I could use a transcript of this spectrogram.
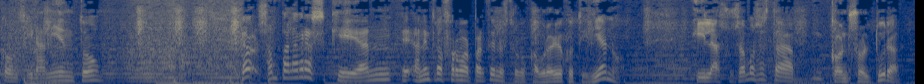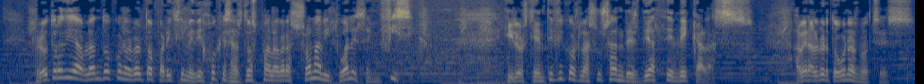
confinamiento. Claro, son palabras que han, eh, han entrado a formar parte de nuestro vocabulario cotidiano y las usamos hasta con soltura. Pero otro día hablando con Alberto Parisi me dijo que esas dos palabras son habituales en física y los científicos las usan desde hace décadas. A ver, Alberto, buenas noches.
